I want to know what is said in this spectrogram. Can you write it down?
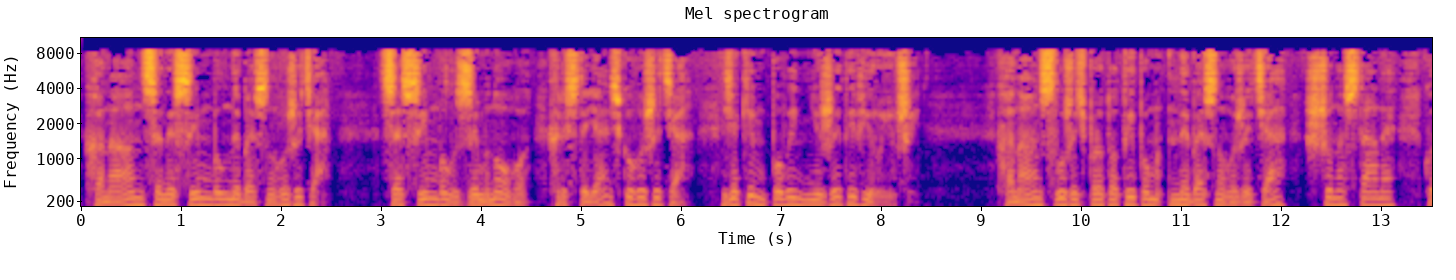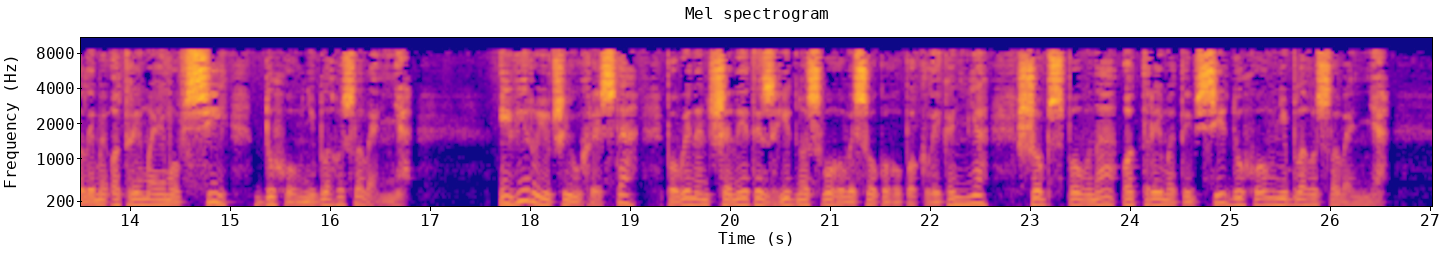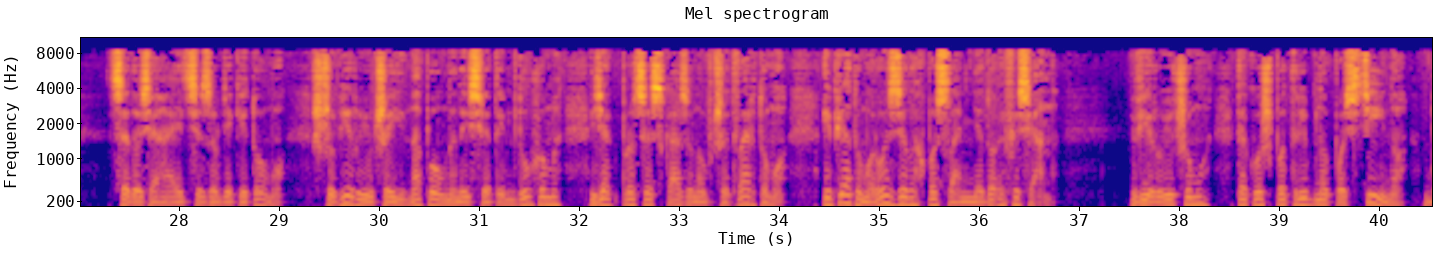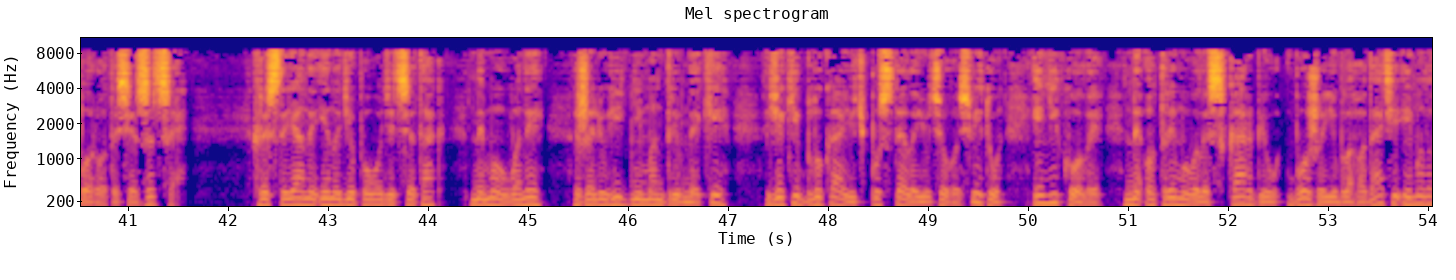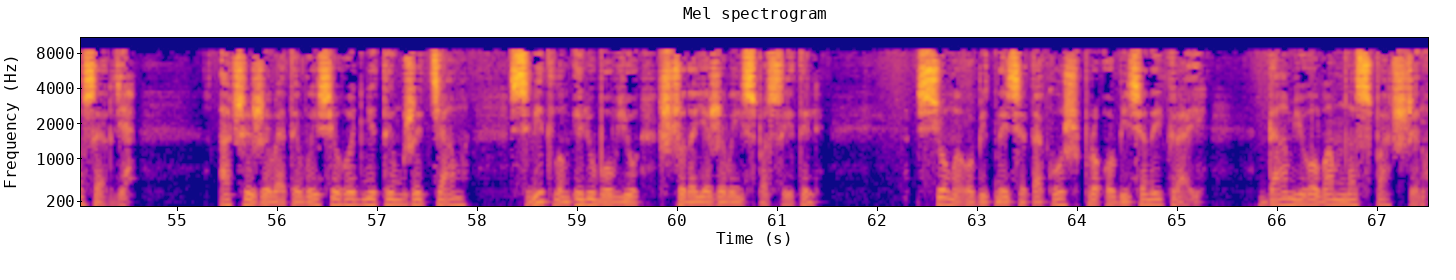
Ханаан це не символ небесного життя, це символ земного християнського життя, яким повинні жити віруючі. Ханаан служить прототипом небесного життя, що настане, коли ми отримаємо всі духовні благословення. І віруючий у Христа повинен чинити згідно свого високого покликання, щоб сповна отримати всі духовні благословення. Це досягається завдяки тому, що віруючий, наповнений Святим Духом, як про це сказано в четвертому і п'ятому розділах послання до Ефесян. Віруючому також потрібно постійно боротися за це. Християни іноді поводяться так, немов вони жалюгідні мандрівники, які блукають пустелею цього світу і ніколи не отримували скарбів Божої благодаті і милосердя. А чи живете ви сьогодні тим життям, світлом і любов'ю, що дає живий Спаситель? Сьома обітниця також про обіцяний край дам його вам на спадщину.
